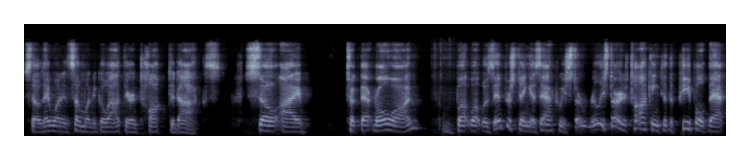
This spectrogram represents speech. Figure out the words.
So they wanted someone to go out there and talk to docs. So I took that role on. But what was interesting is after we start, really started talking to the people that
